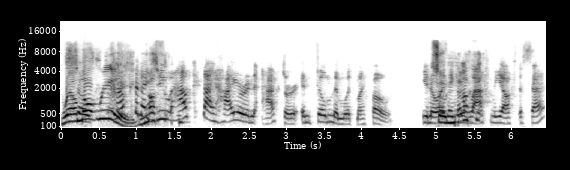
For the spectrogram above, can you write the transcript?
Well, so not really. How can Nothing. I do? How can I hire an actor and film them with my phone? You know, so are they going to laugh me off the set?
